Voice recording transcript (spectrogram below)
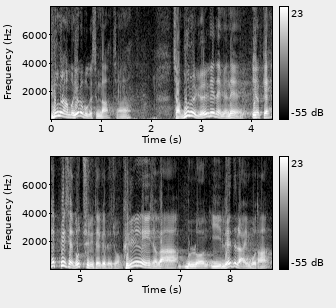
문을 한번 열어보겠습니다. 자. 자, 문을 열게 되면은 이렇게 햇빛에 노출이 되게 되죠. 그린 레이저가 물론 이 레드 라인보다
